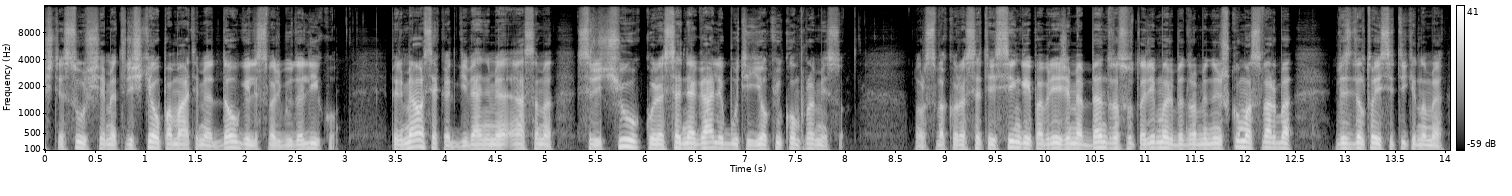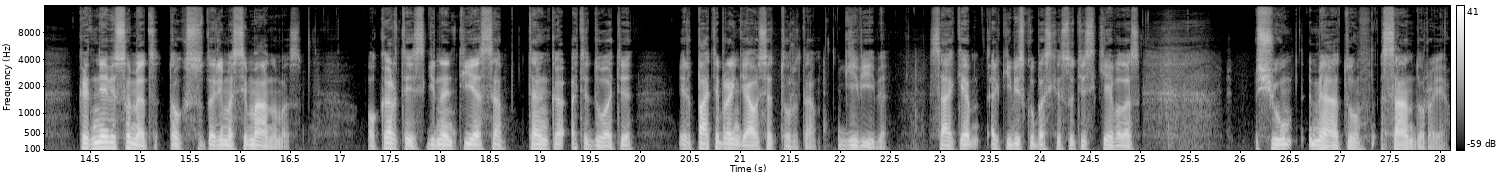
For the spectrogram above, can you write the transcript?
Iš tiesų, šiemet ryškiau pamatėme daugelį svarbių dalykų. Pirmiausia, kad gyvenime esame sričių, kuriuose negali būti jokių kompromisų. Nors vakaruose teisingai pabrėžėme bendro sutarimo ir bendruomeniškumo svarbą, vis dėlto įsitikinome, kad ne visuomet toks sutarimas įmanomas. O kartais ginant tiesą tenka atiduoti ir pati brangiausią turtą - gyvybę, sakė arkivyskupas Kesutis Kievalas šių metų sandoroje.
